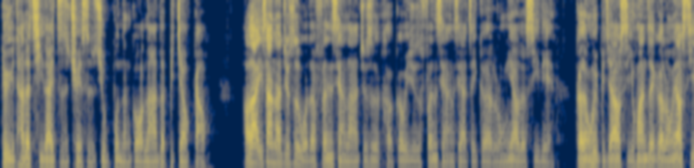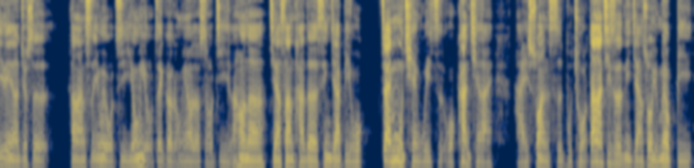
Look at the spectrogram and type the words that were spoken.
对于它的期待值确实就不能够拉得比较高。好了，以上呢就是我的分享啦，就是和各位就是分享一下这个荣耀的系列。个人会比较喜欢这个荣耀系列呢，就是当然是因为我自己拥有这个荣耀的手机，然后呢加上它的性价比，我在目前为止我看起来。还算是不错。当然，其实你讲说有没有比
